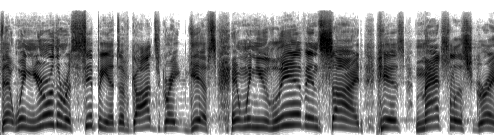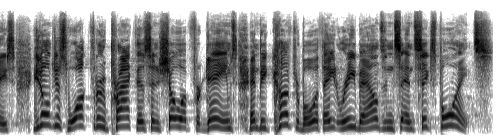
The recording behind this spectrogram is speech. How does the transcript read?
that when you're the recipient of God's great gifts, and when you live inside His matchless grace, you don't just walk through practice and show up for games and be comfortable with eight rebounds and, and six points.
